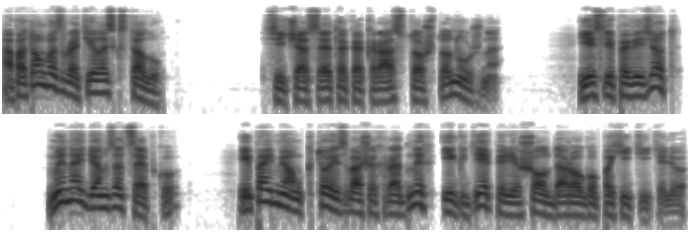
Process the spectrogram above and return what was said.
а потом возвратилась к столу. Сейчас это как раз то, что нужно. Если повезет, мы найдем зацепку и поймем, кто из ваших родных и где перешел дорогу похитителю.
